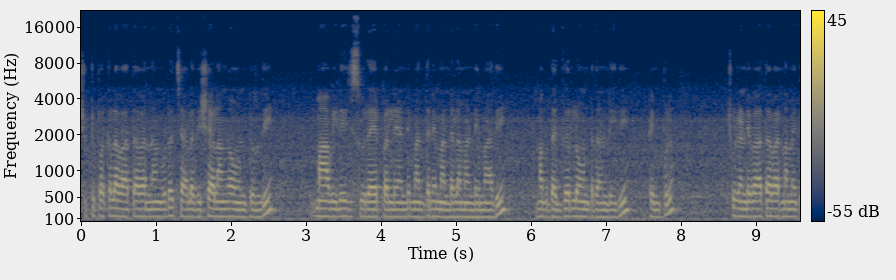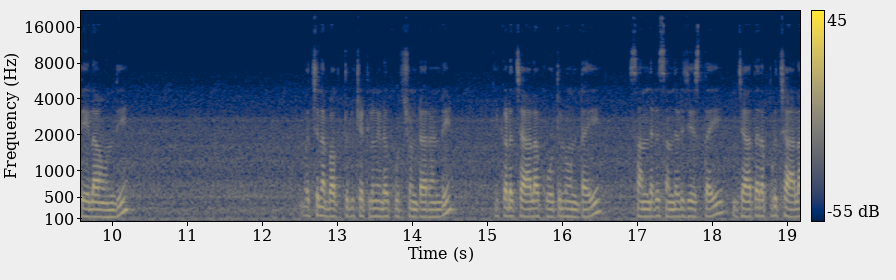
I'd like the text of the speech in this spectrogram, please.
చుట్టుపక్కల వాతావరణం కూడా చాలా విశాలంగా ఉంటుంది. మా విలేజ్ సూరాయపల్లి అండి మంతని మండలం అండి మాది. మాకు దగ్గరలో ఉంటుందండి ఇది టెంపుల్. చూడండి వాతావరణం అయితే ఇలా ఉంది. వచ్చిన భక్తులు చెట్ల నీడ కూర్చుంటారండి. ఇక్కడ చాలా కోతులు ఉంటాయి. సందడి సందడి చేస్తాయి. జాతర అప్పుడు చాలా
